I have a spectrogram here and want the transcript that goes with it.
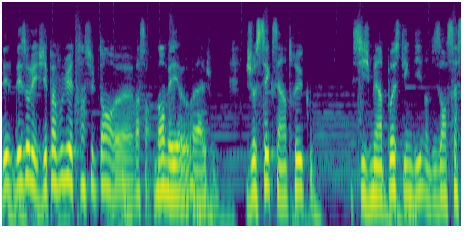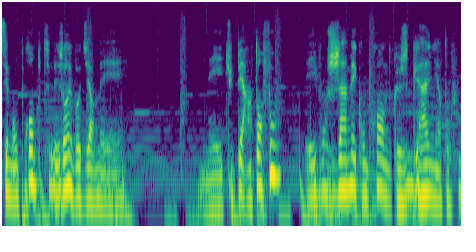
Désolé, j'ai pas voulu être insultant, Vincent. Non, mais voilà, je, sais que c'est un truc. Si je mets un post LinkedIn en disant ça c'est mon prompt, les gens ils vont dire mais tu perds un temps fou. Et ils vont jamais comprendre que je gagne un temps fou.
